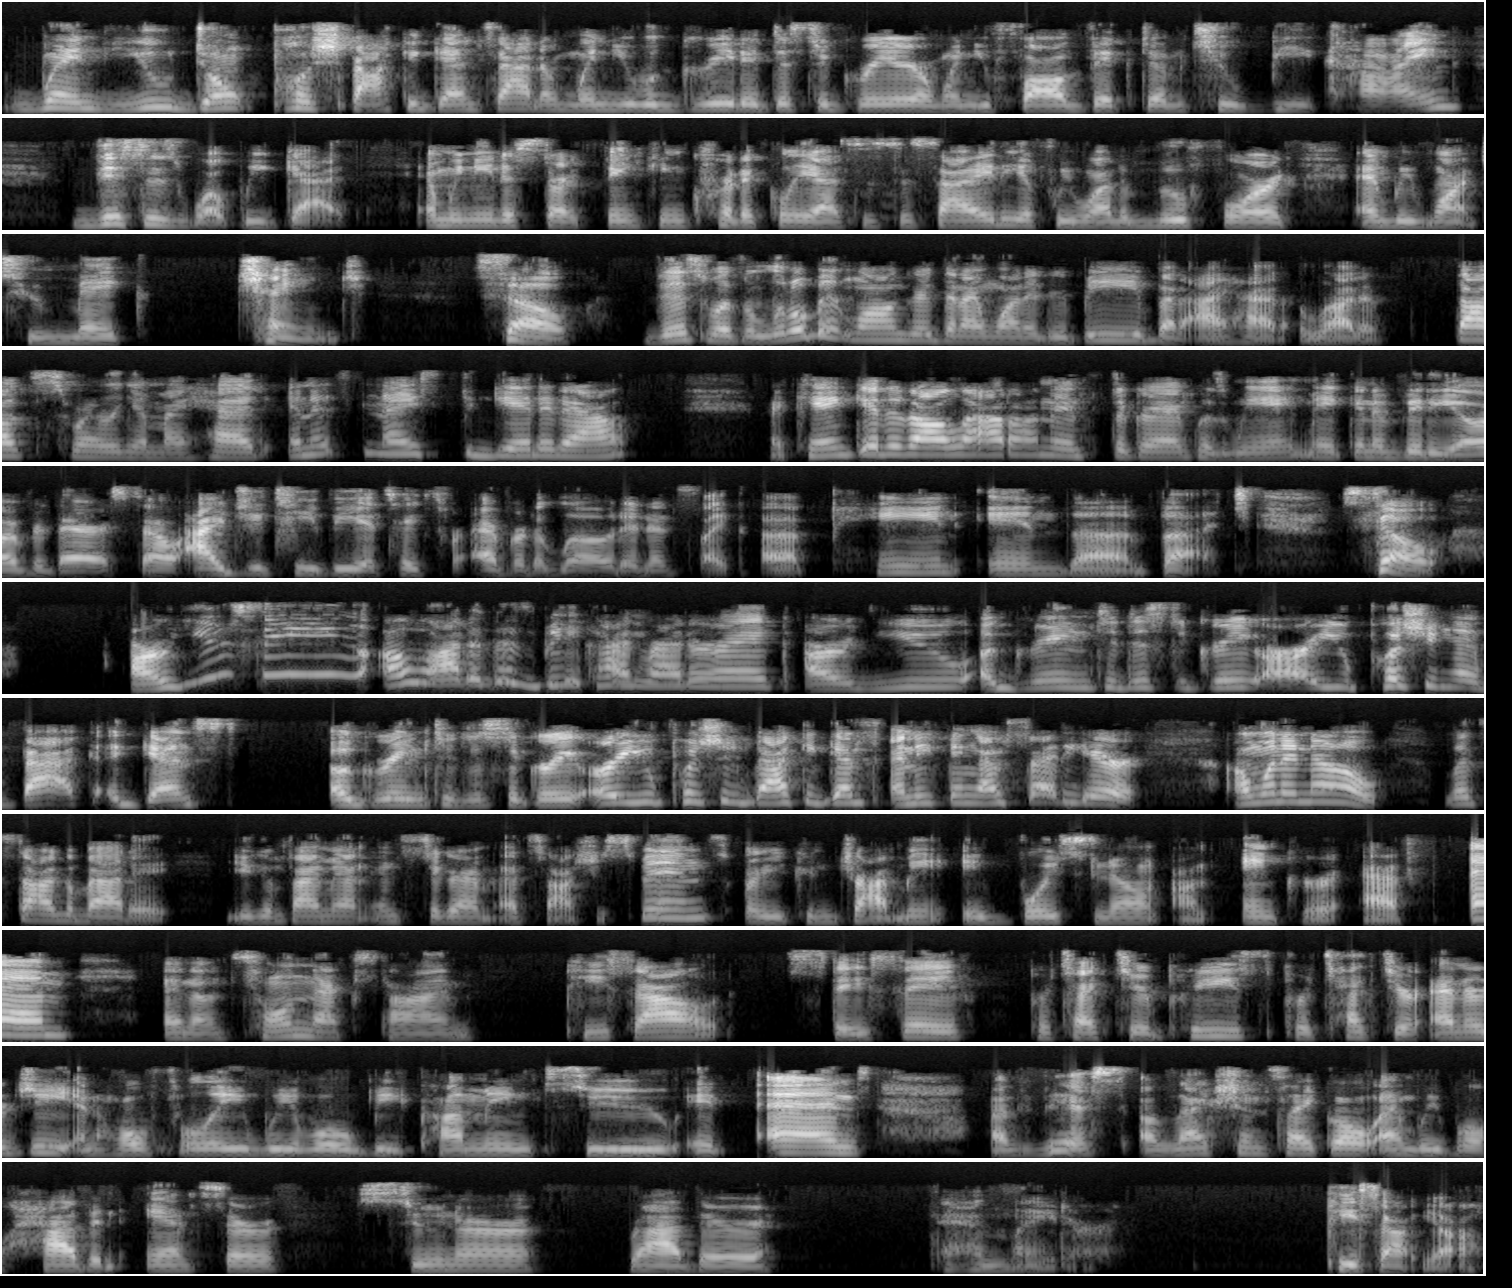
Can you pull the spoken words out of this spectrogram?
when you don't push back against that and when you agree to disagree or when you fall victim to be kind, this is what we get. And we need to start thinking critically as a society if we want to move forward and we want to make change. So, this was a little bit longer than I wanted to be, but I had a lot of thoughts swirling in my head, and it's nice to get it out. I can't get it all out on Instagram because we ain't making a video over there. So, IGTV, it takes forever to load, and it's like a pain in the butt. So, are you seeing a lot of this be kind rhetoric? Are you agreeing to disagree? Or are you pushing it back against agreeing to disagree? Or are you pushing back against anything I've said here? I want to know. Let's talk about it. You can find me on Instagram at Sasha Spins, or you can drop me a voice note on Anchor FM. And until next time, peace out, stay safe, protect your peace, protect your energy, and hopefully we will be coming to mm. an end of this election cycle and we will have an answer sooner rather than later. Peace out, y'all.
